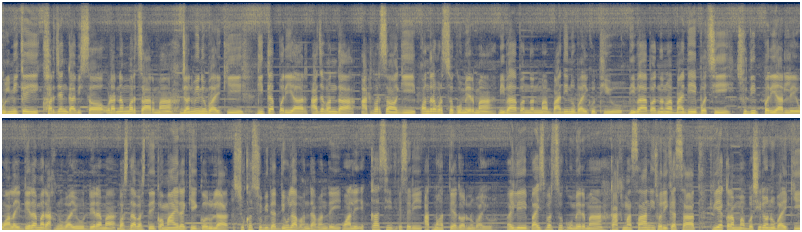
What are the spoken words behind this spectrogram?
गुल्मीकै खर्ज्याङ गाविस वडा नम्बर चारमा जन्मिनु भएकी गीता परियार आजभन्दा आठ वर्ष अघि पन्ध्र वर्षको उमेरमा विवाह बन्धनमा बाँधिनु भएको थियो। विवाह बन्धनमा बाँधिएपछि सुदीप परियारले उहाँलाई डेरामा राख्नुभयो। डेरामा बस्दा बस्दै कमाएर केही गरुला सुख सुविधा दिउँला भन्दा भन्दै उहाँले एक्कासी त्यसरी आत्महत्या गर्नुभयो। अहिले बाइस वर्षको उमेरमा काखमा सानी छोरीका साथ क्रियाक्रममा बसिरहनु भएकी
